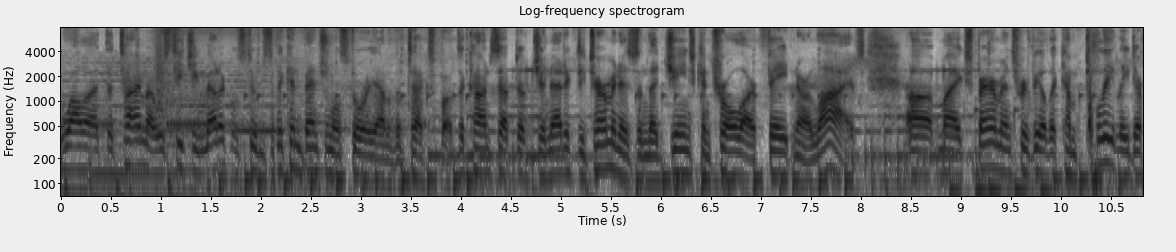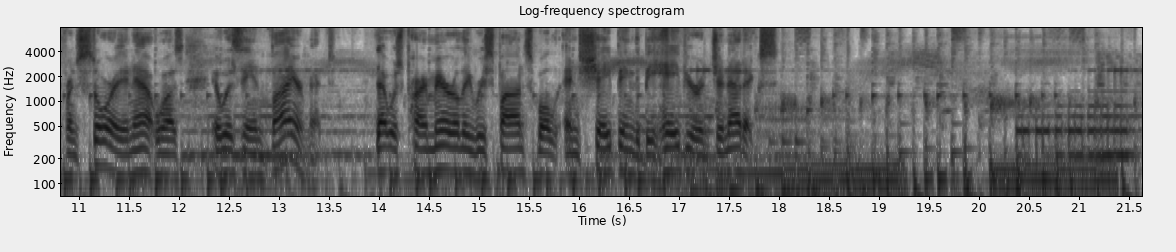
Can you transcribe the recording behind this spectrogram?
while at the time I was teaching medical students the conventional story out of the textbook, the concept of genetic determinism that genes control our fate and our lives, uh, my experiments revealed a completely different story, and that was it was the environment that was primarily responsible in shaping the behavior and genetics. Peace.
